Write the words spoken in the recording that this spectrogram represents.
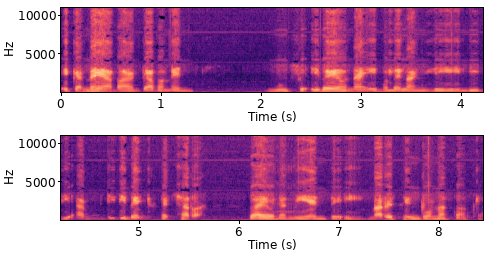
e ka nna ya ba government. Mmuso e be yona e bolelang le le di le di-manufacturer tsa yona meente e mare seng rona satra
